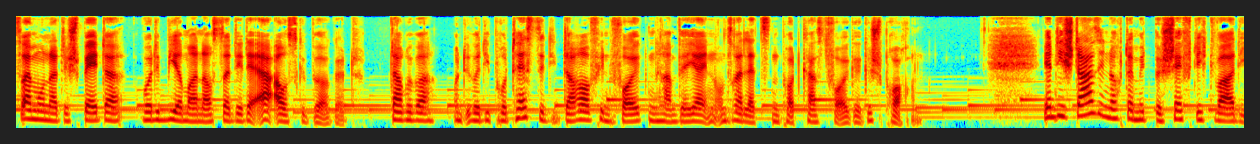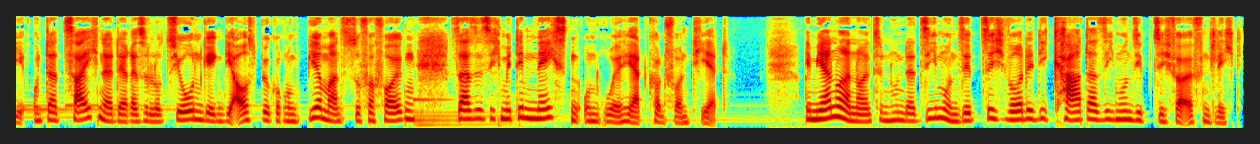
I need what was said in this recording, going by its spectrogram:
Zwei Monate später wurde Biermann aus der DDR ausgebürgert. Darüber und über die Proteste, die daraufhin folgten, haben wir ja in unserer letzten Podcast-Folge gesprochen. Während die Stasi noch damit beschäftigt war, die Unterzeichner der Resolution gegen die Ausbürgerung Biermanns zu verfolgen, sah sie sich mit dem nächsten Unruheherd konfrontiert. Im Januar 1977 wurde die Charta 77 veröffentlicht,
